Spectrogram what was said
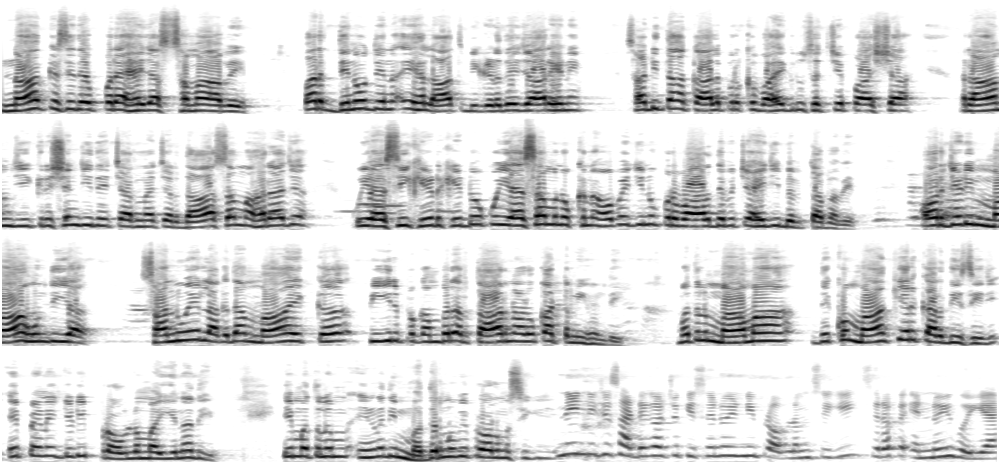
ਨਾ ਕਿਸੇ ਦੇ ਉੱਪਰ ਇਹੋ ਜਿਹਾ ਸਮਾਂ ਆਵੇ, ਪਰ ਦਿਨੋ ਦਿਨ ਇਹ ਹਾਲਾਤ ਵਿਗੜਦੇ ਜਾ ਰਹੇ ਨੇ। ਸਾਡੀ ਤਾਂ ਅਕਾਲ ਪੁਰਖ ਵਾਹਿਗੁਰੂ, ਸੱਚੇ ਪਾਤਸ਼ਾਹ, ਰਾਮ ਜੀ, ਕ੍ਰਿਸ਼ਨ ਜੀ ਦੇ ਚਰਨਾਂ ਚ ਅਰਦਾਸ ਆ ਮਹਾਰਾਜ, ਕੋਈ ਐਸੀ ਖੇਡ ਖੇਡੋ, ਕੋਈ ਐਸਾ ਮਨੁੱਖ ਨਾ ਹੋਵੇ ਜਿਹਨੂੰ ਪਰਿਵਾਰ ਦੇ ਵਿੱਚ ਇਹੋ ਜਿਹੀ ਵਿਪਤਾ ਪਵੇ। ਔਰ ਜਿਹੜੀ ਮਾਂ ਹੁੰਦੀ ਆ, ਸਾਨੂੰ ਇਹ ਲੱਗਦਾ ਮਾਂ ਇੱਕ ਪੀਰ, ਪਗੰਬਰ, ਅਵਤਾਰ ਨਾਲੋਂ ਘੱਟ ਨਹੀਂ ਹੁੰਦੀ। ਮਤਲਬ ਮਾਮਾ ਦੇਖੋ ਮਾਂ ਕੇਅਰ ਕਰਦੀ ਸੀ ਜੀ। ਇਹ ਭੈਣੇ ਜਿਹੜੀ ਪ੍ਰੋਬਲਮ ਆਈ ਇਹਨਾਂ ਦੀ ਇਹ ਮਤਲਬ ਇਹਨਾਂ ਦੀ ਮਦਰ ਨੂੰ ਵੀ ਪ੍ਰੋਬਲਮ ਸੀਗੀ ਜੀ। ਨਹੀਂ ਨਹੀਂ ਜੀ ਸਾਡੇ ਘਰ ਚ ਕਿਸੇ ਨੂੰ ਇੰਨੀ ਪ੍ਰੋਬਲਮ ਸੀਗੀ ਸਿਰਫ ਇਹਨੂੰ ਹੀ ਹੋਈ ਹੈ।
